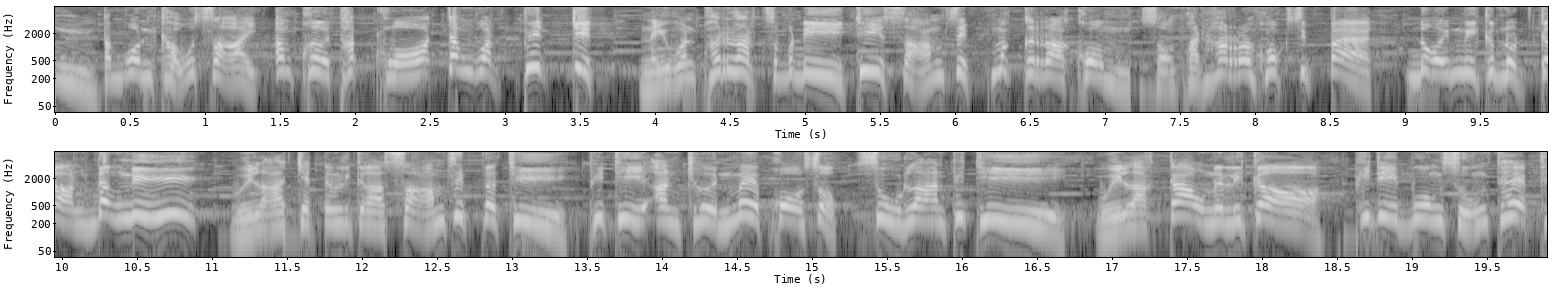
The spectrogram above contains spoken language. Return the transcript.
งตำบลเขาทราย อำเภอทับคลอจังหวัดพิจิตร ในวันพระราชบดีที่ 30 มกราคม 2568 โดยมีกำหนดการดังนี้ เวลา7นาฬิกา30 นาที พิธีอัญเชิญแม่โพศพ สู่ลานพิธี เวลา 9 นาฬิกา พิธีบวงสวงเทพเท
